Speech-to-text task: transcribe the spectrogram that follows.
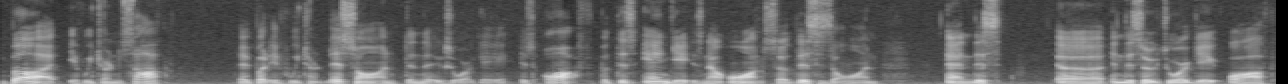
But if we turn this off, but if we turn this on, then the XOR gate is off. But this AND gate is now on. So this is on, and this uh, and this XOR gate off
